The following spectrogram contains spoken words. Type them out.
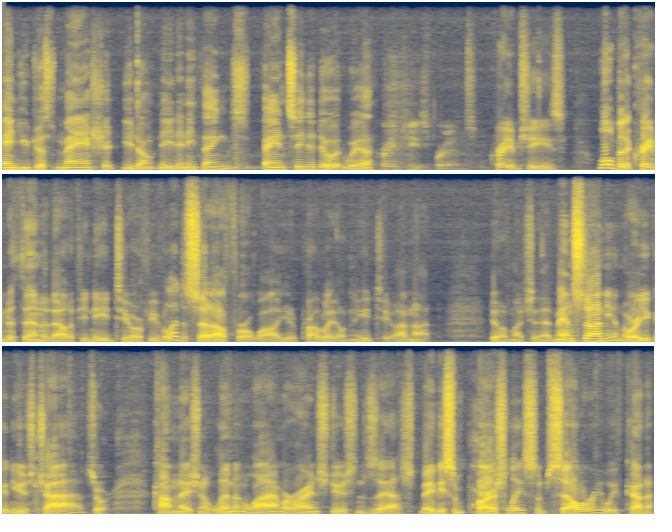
and you just mash it. You don't need anything fancy to do it with. Cream cheese spreads. Cream cheese. A little bit of cream to thin it out if you need to, or if you've let it set out for a while, you probably don't need to. I'm not doing much of that. Minced onion, or you can use chives, or combination of lemon, lime, or orange juice and zest. Maybe some parsley, some celery. We've kind of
